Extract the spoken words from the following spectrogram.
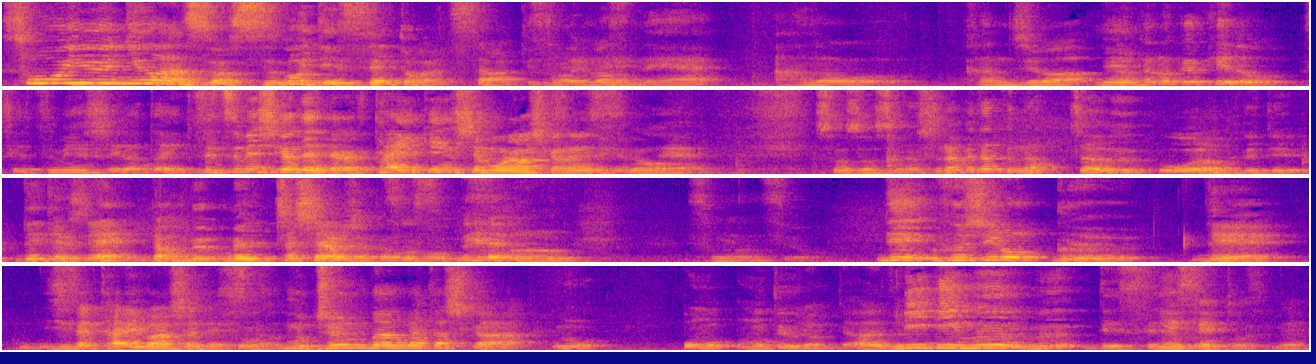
そういうニュアンスはすごいデスセットから伝わってくる伝わりますね。あの感じは、ね。なかなかけど説明しがたいというか。説明しがたいだから体験してもらうしかないんだけど。そうそうそうそう。調べたくなっちゃうオーラも出てる出てるね。だからめめっちゃ調べちゃったそうっすよねうん。そうなんですよ。でフジロックで実際対バンしたじゃないですそうもう順番が確かもうおも表裏みたいな。リディムリデセット。デセットですね。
